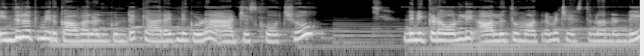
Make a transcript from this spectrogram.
ఇందులోకి మీరు కావాలనుకుంటే క్యారెట్ని కూడా యాడ్ చేసుకోవచ్చు. నేను ఇక్కడ ఓన్లీ ఆలుతో మాత్రమే చేస్తున్నానండి.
